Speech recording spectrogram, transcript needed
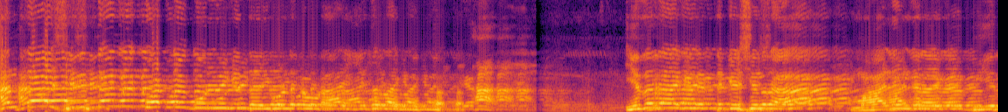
ಅಂತ ಸಿರಿತನ ಕೊಟ್ಟ ಗುರುವಿಗೆ ದೈಗೊಂಡ ಗೌಡ ಇದರಾಗಿ ನಿಂತ ಇದರಾಗಿ ನಿಂತ ಕೇಸಿದ್ರ ಮಾಲಿಂಗರಾಗ ಬೀರ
